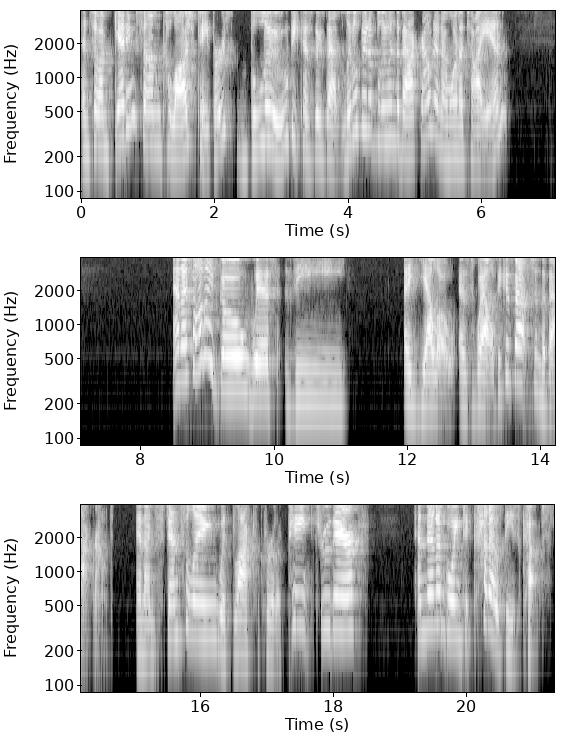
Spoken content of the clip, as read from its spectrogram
And so I'm getting some collage papers, blue, because there's that little bit of blue in the background and I want to tie in. And I thought I'd go with the a yellow as well, because that's in the background. And I'm stenciling with black acrylic paint through there and then I'm going to cut out these cups.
